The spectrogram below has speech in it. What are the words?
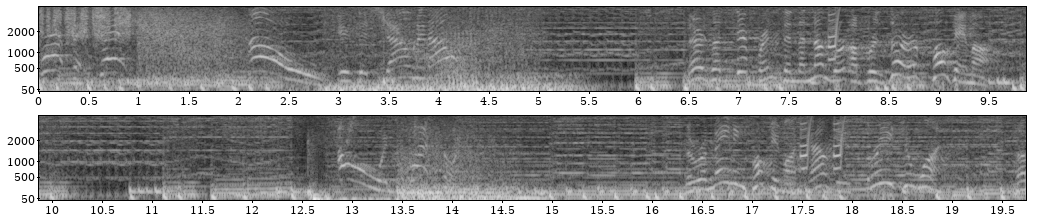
Perfect hit! Oh! Is it down and out? There's a difference in the number of reserve Pokemon. Oh, it's Blastoise! The remaining Pokemon count is 3 to 1. The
